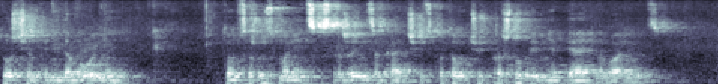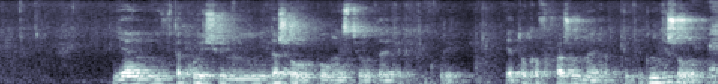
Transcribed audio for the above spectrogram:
тоже чем-то недовольный, потом сажусь молиться, сражение заканчивается, потом чуть прошло время, опять наваливается. Я в такой еще не, не дошел полностью вот до этой категории. Я только вхожу на этот путь. Это не путь.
